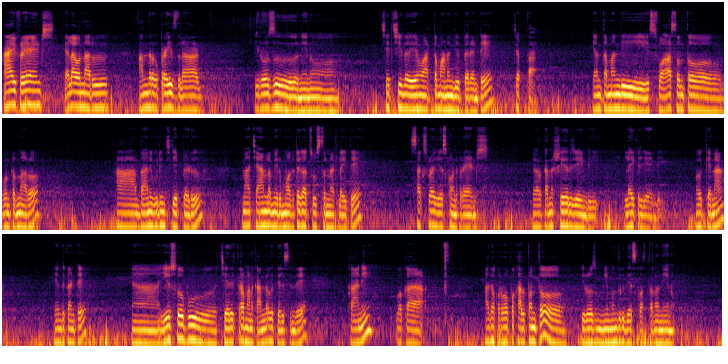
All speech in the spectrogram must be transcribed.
Hi friends ఎలా ఉన్నారు? అందరికి ప్రైజ్ లాడ్ ఈరోజు నేను చర్చిలో ఏం వర్తమానం చెప్పారంటే చెప్తా. ఎంతమంది శ్వాసంతో ఉంటున్నారో దాని గురించి చెప్పాడు. నా ఛానల్ మీరు మొదటగా చూస్తున్నట్లయితే సబ్స్క్రైబ్ చేసుకోండి ఫ్రెండ్స్. ఎవరికన్నా షేర్ చేయండి లైక్లు చేయండి. ఓకేనా? ఎందుకంటే యేసోబు చరిత్ర మనకు అందరికీ తెలిసిందే. కానీ ఒక అదొక రూపకల్పంతో ఈరోజు మీ ముందుకు తీసుకొస్తాను నేను.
